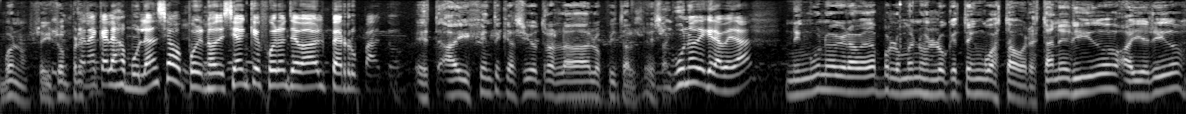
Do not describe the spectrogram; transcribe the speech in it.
bueno, se hizo ¿Están acá las ambulancias o porque nos decían que fueron llevados al perrupato? Hay gente que ha sido trasladada al hospital. exacto. ¿Ninguno de gravedad? Ninguno de gravedad, por lo menos lo que tengo hasta ahora. Están heridos, hay heridos,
